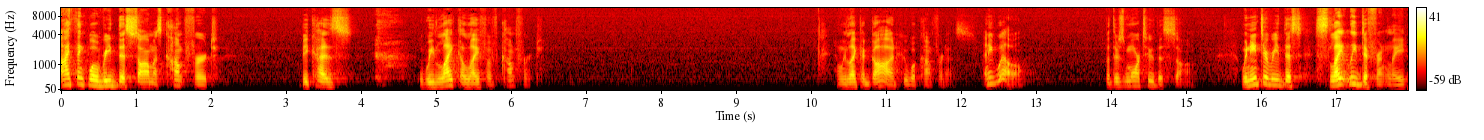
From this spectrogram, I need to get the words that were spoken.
I think we'll read this psalm as comfort because we like a life of comfort. And we like a God who will comfort us. And he will. But there's more to this psalm. We need to read this slightly differently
